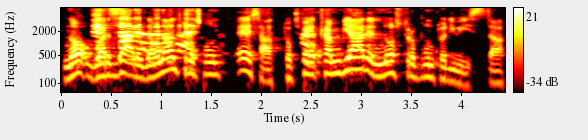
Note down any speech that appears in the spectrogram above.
no? guardare da un altro punto, esatto, certo. per cambiare il nostro punto di vista,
